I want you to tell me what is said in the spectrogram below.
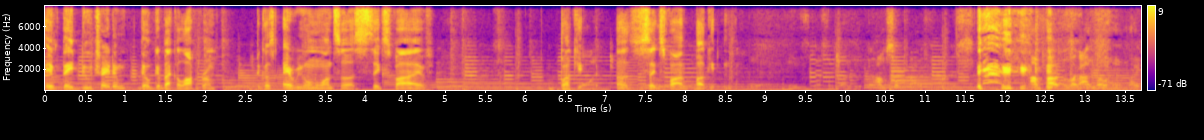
if they do trade him, they'll get back a lot from him because everyone wants a six five bucket, a six five bucket. Yeah, he's definitely gonna be. But I'm so proud of him. Honestly, I'm proud of him. Like I know him. Like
